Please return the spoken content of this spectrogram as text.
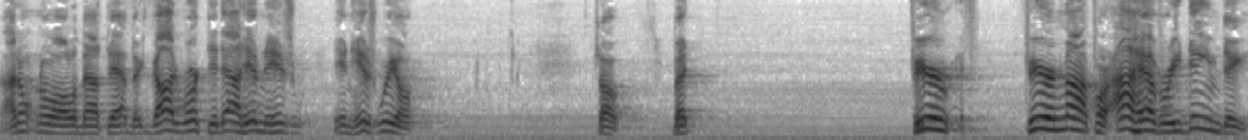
I don't know all about that, but God worked it out in His in His will. So, but fear Fear not, for I have redeemed thee.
